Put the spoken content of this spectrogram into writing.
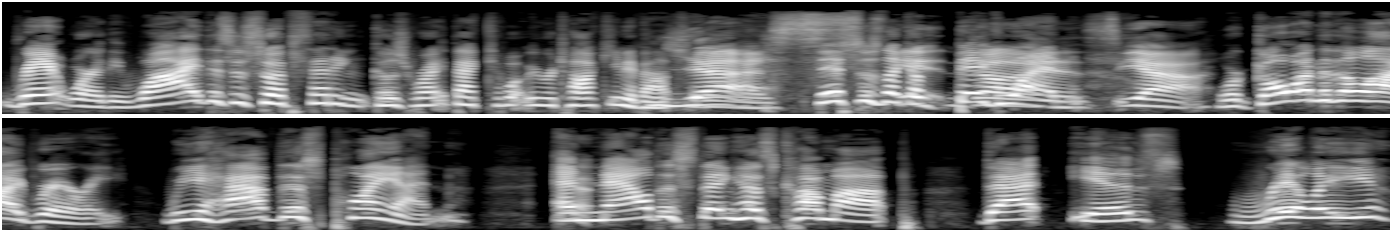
rant worthy, why this is so upsetting, goes right back to what we were talking about. today. Yes. This is like a big one. Yeah. We're going to the library. We have this plan. And Yeah. now this thing has come up that is really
